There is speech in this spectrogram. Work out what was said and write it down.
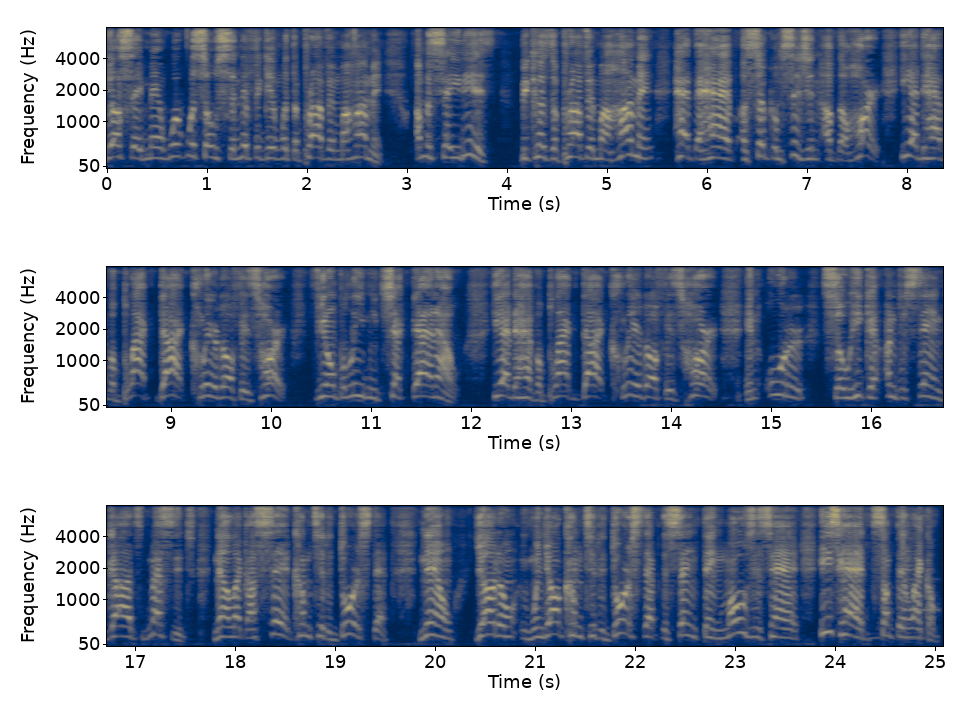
Y'all say, man, what, what's so significant with the Prophet Muhammad? I'm going to say this because the prophet Muhammad had to have a circumcision of the heart. He had to have a black dot cleared off his heart. If you don't believe me, check that out. He had to have a black dot cleared off his heart in order so he can understand God's message. Now, like I said, come to the doorstep. Now, y'all don't, when y'all come to the doorstep, the same thing Moses had, he's had something like a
